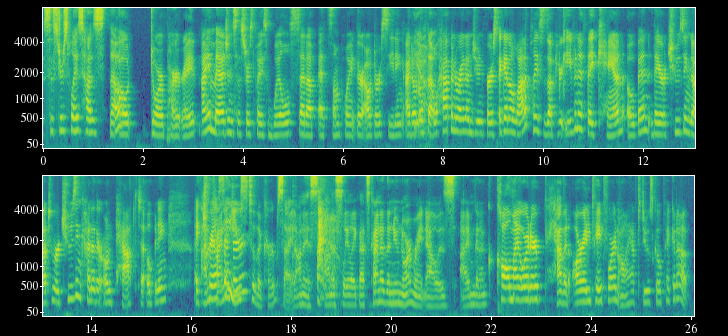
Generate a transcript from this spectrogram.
Sister's Place has the Oh. outdoor part, right? I imagine Sister's Place will set up at some point their outdoor seating. I don't know if that will happen right on June 1st. Again, a lot of places up here, even if they can open, they are choosing not to or choosing kind of their own path to opening. Like I'm Trail kind of Center. used to the curbside, honest. Honestly, like that's kind of the new norm right now. Is I'm gonna call my order, have it already paid for, and all I have to do is go pick it up.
